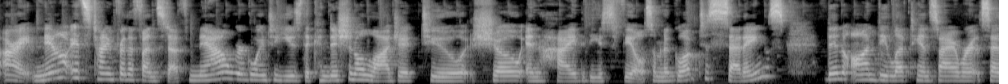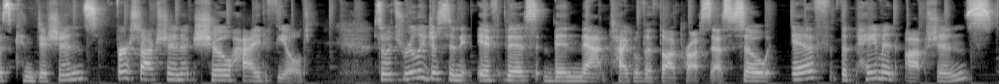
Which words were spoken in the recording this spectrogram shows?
All right, now it's time for the fun stuff. Now we're going to use the conditional logic to show and hide these fields. So I'm gonna go up to settings, then on the left-hand side where it says conditions, first option, show hide field. So it's really just an if this, then that type of a thought process. So if the payment options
